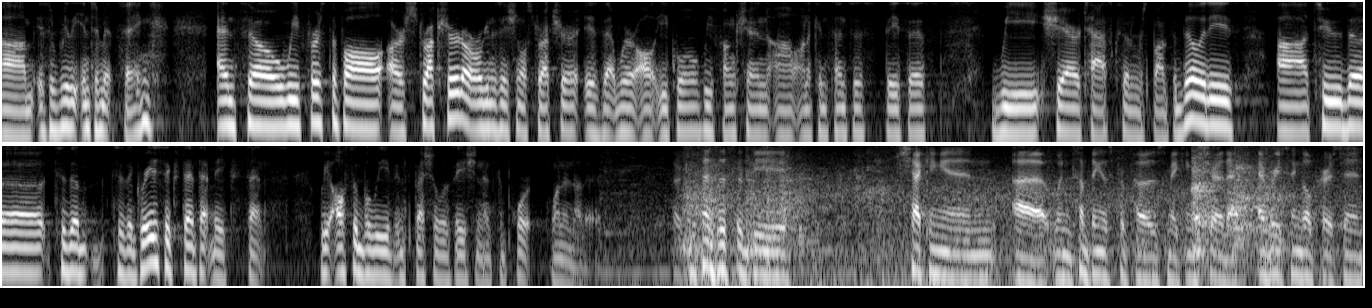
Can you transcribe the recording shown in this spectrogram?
um, is a really intimate thing. And so we first of all are structured, our organizational structure is that we're all equal. We function uh, on a consensus basis. We share tasks and responsibilities uh, to, the, to, the, to the greatest extent that makes sense. We also believe in specialization and support one another. A consensus would be checking in uh, when something is proposed, making sure that every single person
